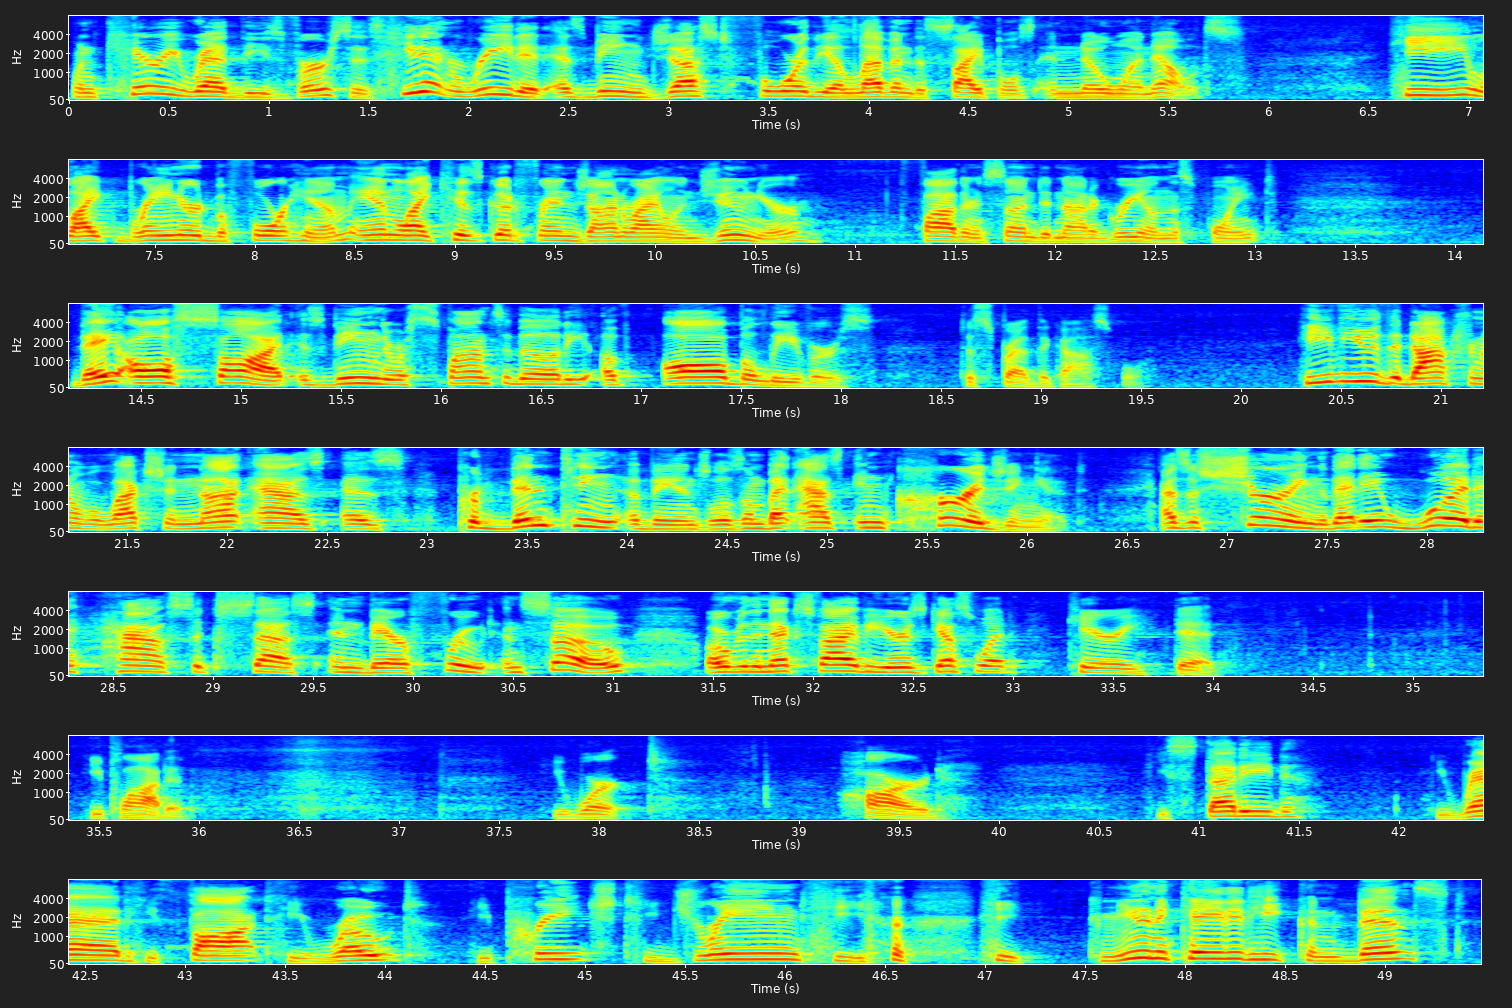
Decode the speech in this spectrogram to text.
When Carey read these verses, he didn't read it as being just for the 11 disciples and no one else. He, like Brainerd before him, and like his good friend John Ryland Jr., father and son did not agree on this point, they all saw it as being the responsibility of all believers to spread the gospel. He viewed the doctrine of election not as, as preventing evangelism, but as encouraging it, as assuring that it would have success and bear fruit. And so, over the next five years, guess what Carey did? He plotted, he worked hard, he studied, he read, he thought, he wrote, he preached, he dreamed, he, he communicated, he convinced.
